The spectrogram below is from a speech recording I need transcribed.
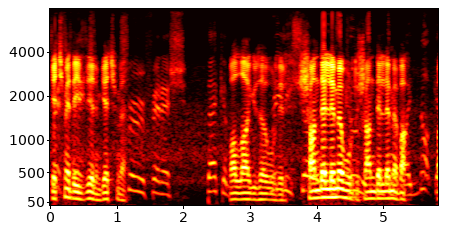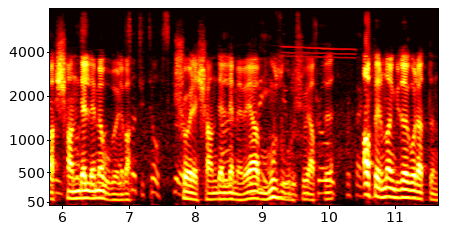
Geçme de izleyelim. Geçme. Vallahi güzel vurdu herif. Şandelleme vurdu. Şandelleme bak. Bak şandelleme bu böyle bak. Şöyle şandelleme veya muz vuruşu yaptı. Aferin lan güzel gol attın.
